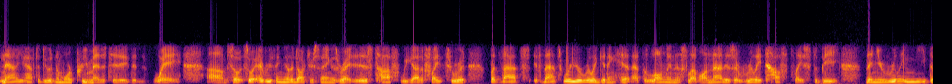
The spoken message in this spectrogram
Now you have to do it in a more premeditated way. Um, so, so everything the other doctor's saying is right. It is tough. We got to fight through it. But that's if that's where you're really getting hit at the loneliness level, and that is a really tough place to be. Then you really need to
